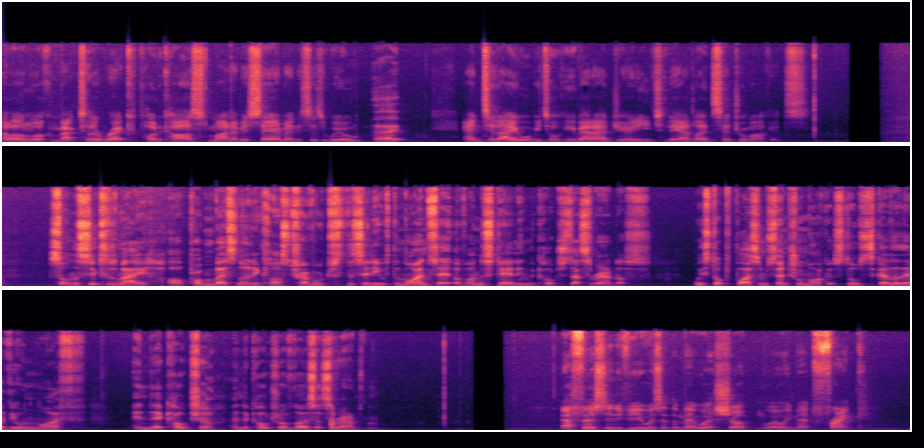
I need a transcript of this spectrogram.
Hello and welcome back to the Rec podcast. My name is Sam and this is Will. Hey. And today we'll be talking about our journey to the Adelaide Central Markets. So on the 6th of May, our problem-based learning class travelled to the city with the mindset of understanding the cultures that surround us. We stopped by some central market stalls to gather their view on life in their culture and the culture of those that surround them. Our first interview was at the Mettwurst shop where we met Frank.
